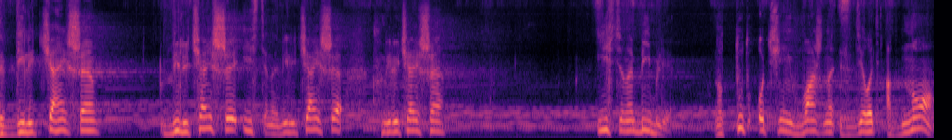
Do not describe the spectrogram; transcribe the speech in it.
Это величайшая, величайшая истина, величайшая, величайшая истина Библии. Но тут очень важно сделать одно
